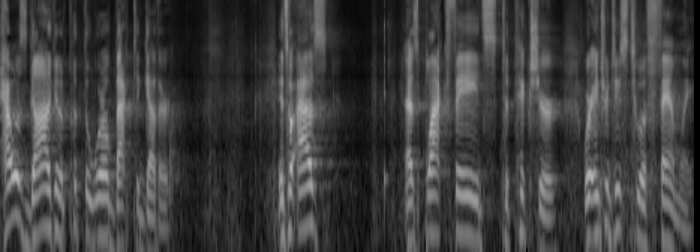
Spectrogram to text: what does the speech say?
How is God going to put the world back together? And so as as black fades to picture, we're introduced to a family,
